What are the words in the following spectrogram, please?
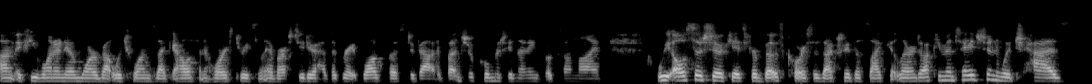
Um, if you want to know more about which ones, like Alison Horst recently of RStudio has a great blog post about a bunch of cool machine learning books online. We also showcase for both courses actually the scikit-learn documentation, which has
